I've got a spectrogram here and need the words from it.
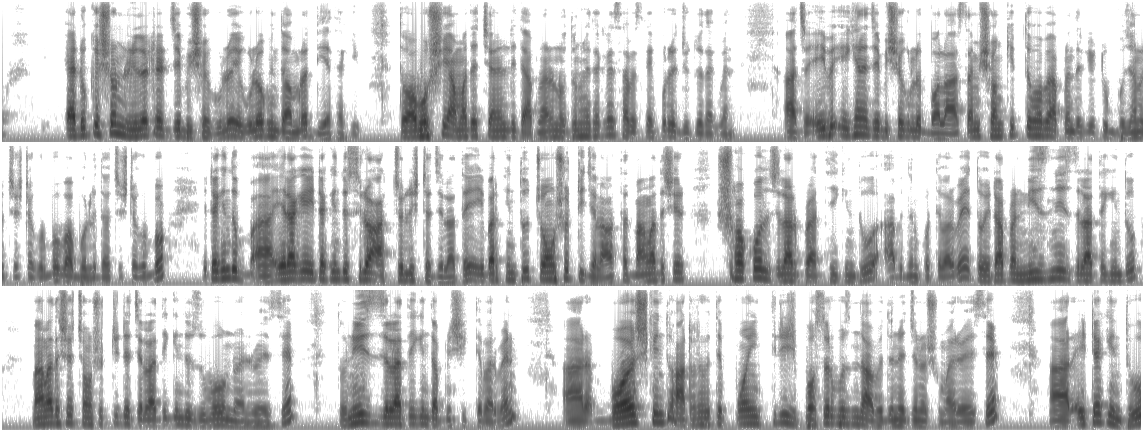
এডুকেশন রিলেটেড যে বিষয়গুলো, এগুলো কিন্তু আমরা দিয়ে থাকি। তো অবশ্যই আমাদের চ্যানেলটিতে আপনারা নতুন হয়ে থাকলে সাবস্ক্রাইব করে যুক্ত থাকবেন। আচ্ছা এই এখানে যে বিষয়গুলো বলা আছে, আমি সংক্ষিপ্তভাবে আপনাদেরকে একটু বোঝানোর চেষ্টা করব বা বলে দেওয়ার চেষ্টা করব। এটা কিন্তু এর আগে এটা কিন্তু ছিল আটচল্লিশটা জেলাতে, এবার কিন্তু চৌষট্টি জেলা, অর্থাৎ বাংলাদেশের সকল জেলার প্রার্থী কিন্তু আবেদন করতে পারবে। তো এটা আপনার নিজ নিজ জেলাতে কিন্তু বাংলাদেশের চৌষট্টিটা জেলাতে কিন্তু যুব উন্নয়ন রয়েছে। তো নিজ জেলাতেই কিন্তু আপনি শিখতে পারবেন। আর বয়স কিন্তু আঠারো হতে পঁয়ত্রিশ বছর পর্যন্ত আবেদনের জন্য সময় রয়েছে। আর এটা কিন্তু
